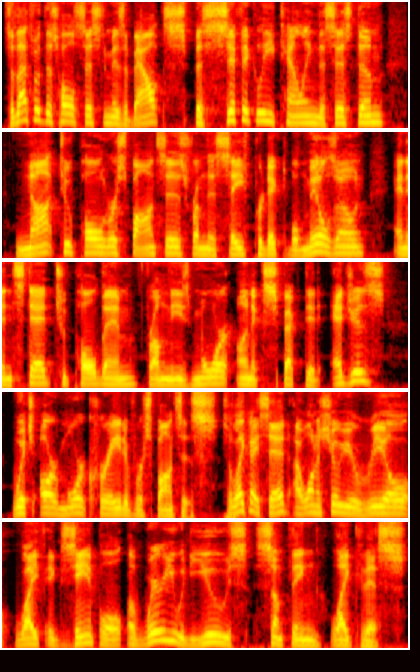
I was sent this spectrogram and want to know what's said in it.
So that's what this whole system is about, specifically telling the system not to pull responses from this safe, predictable middle zone and instead to pull them from these more unexpected edges, which are more creative responses. So, like I said, I want to show you a real life example of where you would use something like this.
